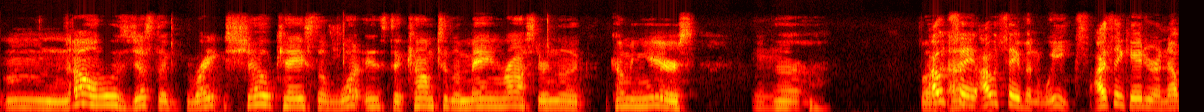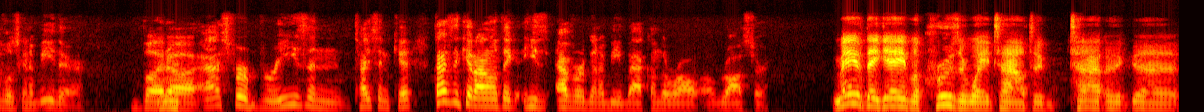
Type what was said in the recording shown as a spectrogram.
Mm, no, it was just a great showcase of what is to come to the main roster in the coming years. Mhm. Uh, but I would say I would say even weeks. I think Adrian Neville is going to be there. But Mm. uh, as for Breeze and Tyson Kidd, Tyson Kidd, I don't think he's ever going to be back on the raw, uh, roster. maybe if they gave a cruiserweight title to Ty, uh,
